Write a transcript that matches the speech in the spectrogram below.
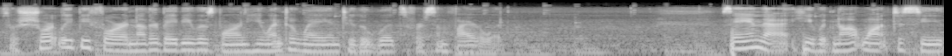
So, shortly before another baby was born, he went away into the woods for some firewood, saying that he would not want to see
